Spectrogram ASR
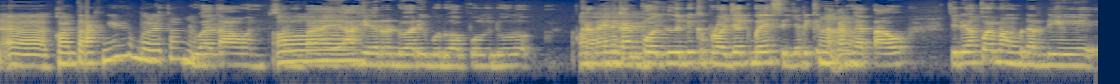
eh, kontraknya boleh tahu dua tahun sampai Oh. akhir 2020 dulu karena ini kan lebih ke project base sih jadi kita kan Heeh. nggak tahu jadi aku emang benar di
